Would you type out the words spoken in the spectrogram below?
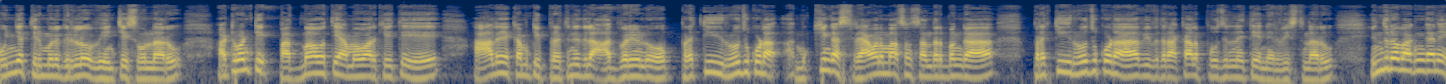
పుణ్య తిరుమలగిరిలో వేయించేసి ఉన్నారు. అటువంటి పద్మావతి అమ్మవారికి అయితే ఆలయ కమిటీ ప్రతినిధుల ఆధ్వర్యంలో ప్రతిరోజు కూడా ముఖ్యంగా శ్రావణ మాసం సందర్భంగా ప్రతిరోజు కూడా వివిధ రకాల పూజలను అయితే నిర్వహిస్తున్నారు. ఇందులో భాగంగానే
